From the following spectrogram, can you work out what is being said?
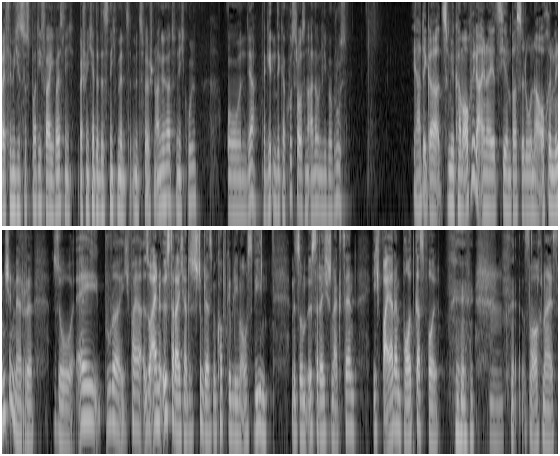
Weil für mich ist so Spotify, ich weiß nicht, beispielsweise ich hätte das nicht mit, mit 12 schon angehört, finde ich cool. Und ja, da geht ein dicker Kuss raus an alle und lieber Gruß. Ja, Digga, zu mir kam auch wieder einer jetzt hier in Barcelona, auch in München mehrere. So, ey, Bruder, ich feier, so eine Österreicher, das stimmt, der ist mir im Kopf geblieben, aus Wien, mit so einem österreichischen Akzent. Ich feier deinen Podcast voll. mhm. Das war auch nice.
